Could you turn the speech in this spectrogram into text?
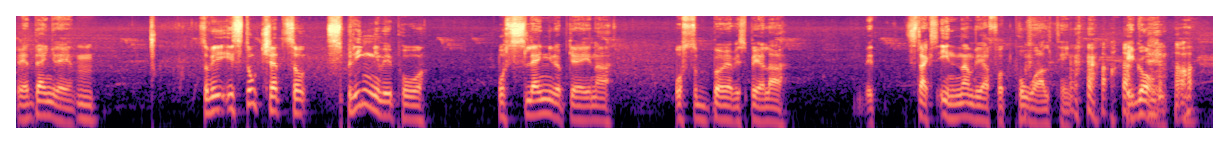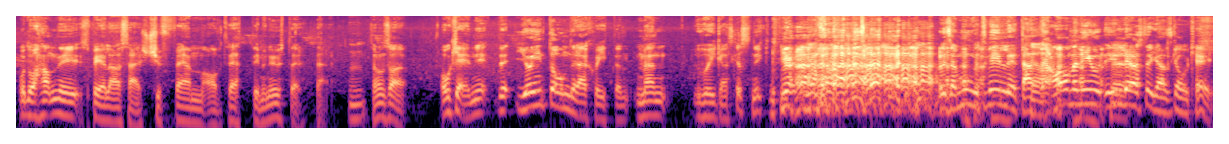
Det är den grejen. Så vi i stort sett så springer vi på och slänger upp grejerna och så börjar vi spela strax innan vi har fått på allting igång. Och då hann vi spela så här 25 av 30 minuter. Så, här. så de sa, okej, det- gör inte om det där skiten, men det var ju ganska snyggt. och det är så här motvilligt att, ja men ni, ni löste det ganska okej.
